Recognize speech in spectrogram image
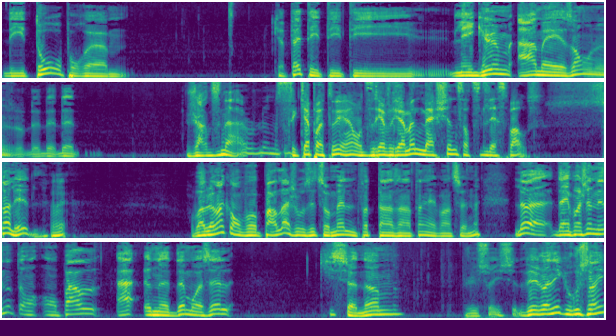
des tours pour euh, que peut-être tes, tes- tes légumes à la maison, là, de, de- de jardinage. C'est capoté, hein? On dirait vraiment une machine sortie de l'espace. solide. Ouais. Probablement qu'on va parler à José Turmel une fois de temps en temps, éventuellement. Là, dans les prochaines minutes, on, on parle à une demoiselle qui se nomme, j'ai ça ici, Véronique Roussin.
